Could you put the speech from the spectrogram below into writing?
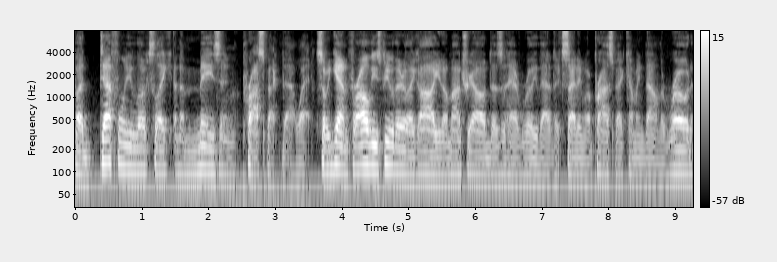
but definitely looks like an amazing prospect that way. So, again, for all these people that are like, oh, you know, Montreal doesn't have really that exciting of a prospect coming down the road,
